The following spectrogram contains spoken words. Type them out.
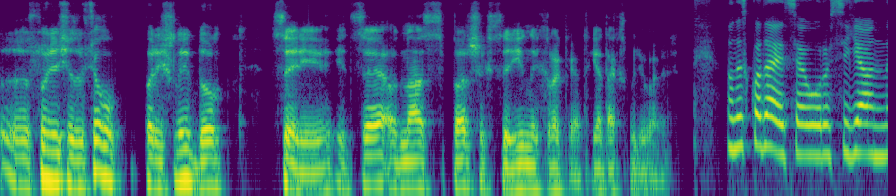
е, судячи з усього, перейшли до серії, і це одна з перших серійних ракет. Я так сподіваюся. Ну, не складається у росіян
